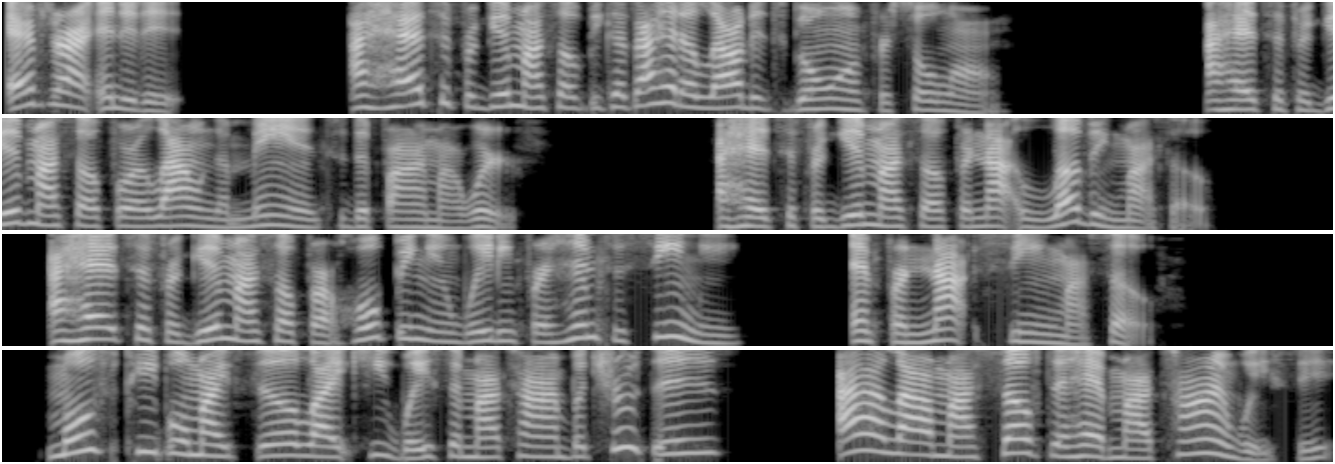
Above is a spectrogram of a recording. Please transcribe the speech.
After I ended it, I had to forgive myself because I had allowed it to go on for so long. I had to forgive myself for allowing a man to define my worth. I had to forgive myself for not loving myself. I had to forgive myself for hoping and waiting for him to see me and for not seeing myself. Most people might feel like he wasted my time, but truth is, I allowed myself to have my time wasted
